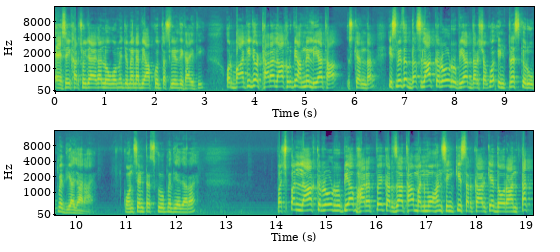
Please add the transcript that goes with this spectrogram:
ऐसे ही खर्च हो जाएगा लोगों में, जो मैंने अभी आपको तस्वीर दिखाई थी। और बाकी जो 18 लाख रुपया हमने लिया था इसके अंदर, इसमें से 10 लाख करोड़ रुपया दर्शकों इंटरेस्ट के रूप में दिया जा रहा है। कौन से इंटरेस्ट के रूप में दिया जा रहा है? पचपन लाख करोड़ रुपया भारत पे कर्जा था मनमोहन सिंह की सरकार के दौरान तक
